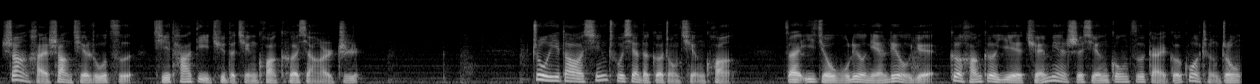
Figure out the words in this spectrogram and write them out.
上海尚且如此，其他地区的情况可想而知。注意到新出现的各种情况，在一九五六年六月各行各业全面实行工资改革过程中，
